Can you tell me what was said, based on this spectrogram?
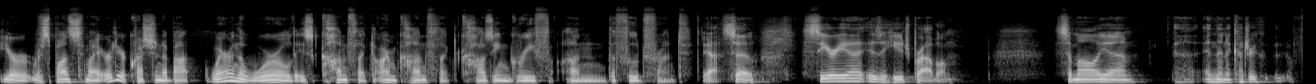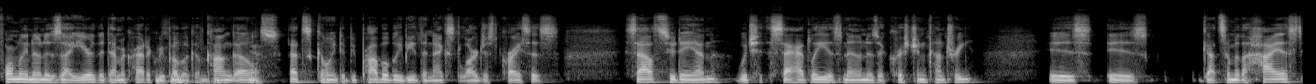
your response to my earlier question about where in the world is conflict, armed conflict, causing grief on the food front? Yeah, so Syria is a huge problem. Somalia, uh, and then a country formerly known as Zaire, the Democratic mm-hmm, Republic of mm-hmm, Congo. Yes. That's going to be probably be the next largest crisis. South Sudan, which sadly is known as a Christian country, is is got some of the highest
